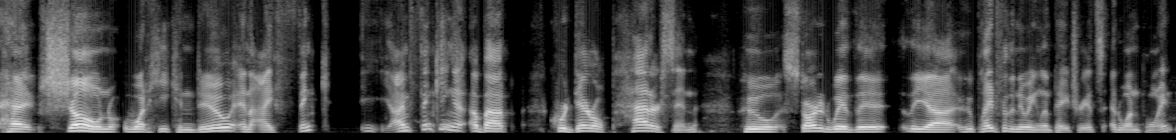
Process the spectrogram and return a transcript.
has shown what he can do, and I think I'm thinking about Cordarrelle Patterson, who started with the the uh, who played for the New England Patriots at one point,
